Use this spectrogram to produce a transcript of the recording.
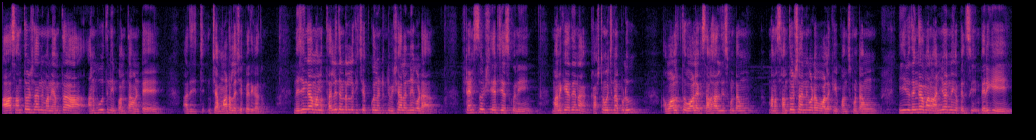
ఆ సంతోషాన్ని మనం ఎంత అనుభూతిని పొందామంటే అది మాటల్లో చెప్పేది కాదు. నిజంగా మనం తల్లిదండ్రులకి చెప్పుకునేటువంటి విషయాలన్నీ కూడా ఫ్రెండ్స్తో షేర్ చేసుకుని మనకి ఏదైనా కష్టం వచ్చినప్పుడు వాళ్ళతో వాళ్ళ యొక్క సలహాలు తీసుకుంటాము. మన సంతోషాన్ని కూడా వాళ్ళకి పంచుకుంటాము. ఈ విధంగా మనం అన్యోన్యంగా పెలిసి పెరిగి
